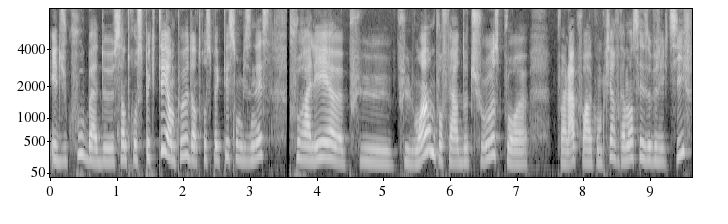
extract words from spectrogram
et du coup bah, de s'introspecter un peu, d'introspecter son business pour aller euh, plus, plus loin, pour faire d'autres choses, pour euh, voilà, pour accomplir vraiment ses objectifs.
